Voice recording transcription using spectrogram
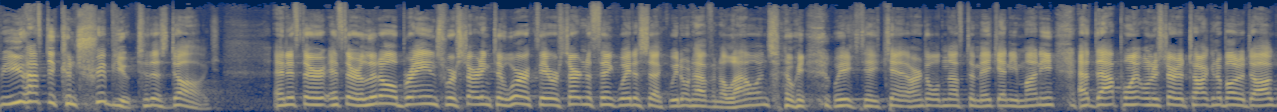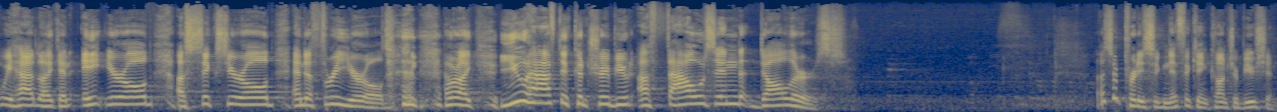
you have to contribute to this dog. And if their, if their little brains were starting to work, they were starting to think, wait a sec, we don't have an allowance. we we can't, aren't old enough to make any money. At that point, when we started talking about a dog, we had like an eight year old, a six year old, and a three year old. and we're like, you have to contribute a $1,000. That's a pretty significant contribution.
